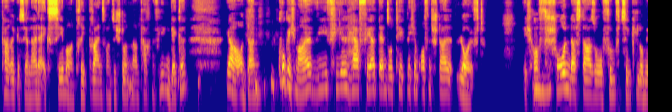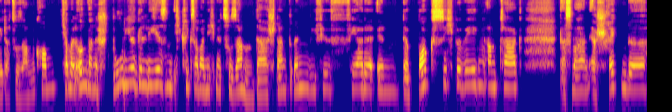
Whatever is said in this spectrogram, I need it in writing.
Tarek ist ja leider Exzema und trägt 23 Stunden am Tag eine Fliegendecke. Ja, und dann gucke ich mal, wie viel Herr Pferd denn so täglich im Offenstall läuft. Ich hoffe Mhm. schon, dass da so 15 Kilometer zusammenkommen. Ich habe mal irgendwann eine Studie gelesen, ich krieg's aber nicht mehr zusammen. Da stand drin, wie viel Pferde in der Box sich bewegen am Tag. Das waren erschreckende,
